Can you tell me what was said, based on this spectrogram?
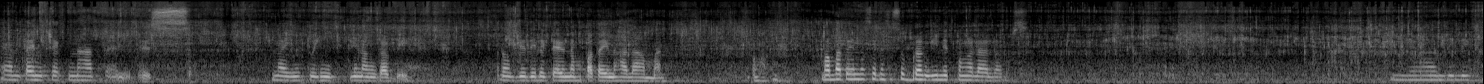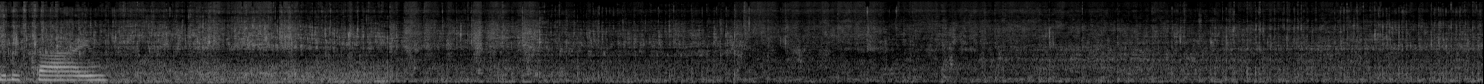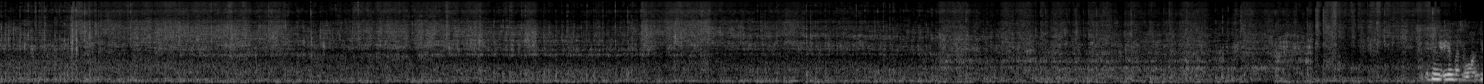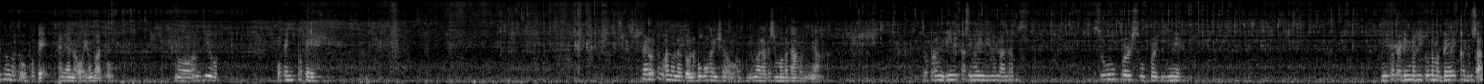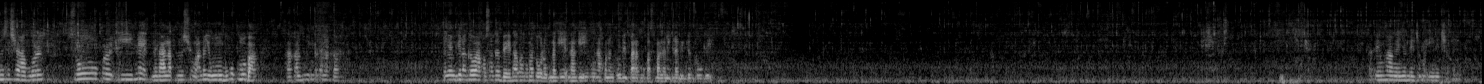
Ayan, time check natin is 9.20 ng gabi. Pero magdidilig tayo ng patay na halaman. Oh. Mamatay na sila sa sobrang init mga lalabs. Ayan, dilig-dilig time. Yung, yung bato, hindi mo bato, puti. Ayan o, yung bato. No, ang cute. Puting puti. Pero itong ano na to, nabubuhay siya o, lumalabas yung mga dahon niya. Sobrang init kasi ngayon hindi lalabas. Super, super init. Hindi ka pwedeng maligo na mag-direct ka dun sa ano sa shower. Super init. Nalalapnos yung ano, yung buhok mo ba? Kakalbuhin ka talaga. Kaya ginagawa ko sa gabi, bago matulog, nag- nag-iipon ako ng tubig para bukas malamig-lamig yung tubig. At yung hangin niya medyo mainit siya.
